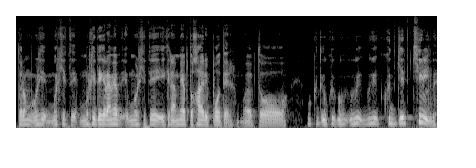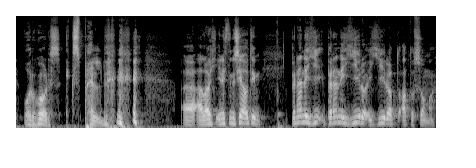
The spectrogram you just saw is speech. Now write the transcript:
Τώρα μου έρχεται, μου έρχεται, η, γραμμή, μου έρχεται η γραμμή από το Harry Potter. Από το. We could get killed or worse, expelled. αλλά όχι, είναι στην ουσία ότι περνάνε, περνάνε γύρω, γύρω από, το, από το σώμα.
